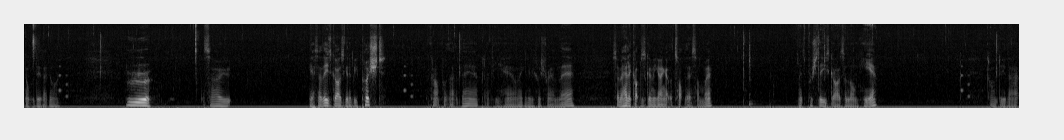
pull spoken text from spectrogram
don't want to do that, do I? So... Yeah, so these guys are going to be pushed. I can't put that there. Bloody hell, they're going to be pushed around there. So my helicopter's going to be going up the top there somewhere. Let's push these guys along here. Can't do that.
